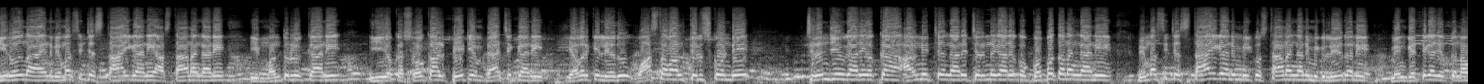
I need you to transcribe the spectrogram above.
ఈ రోజున ఆయన విమర్శించే స్థాయి కానీ ఆ స్థానం కానీ ఈ మంత్రులకు కానీ ఈ యొక్క సోకాల్ పేటీఎం బ్యాచ్కి కానీ ఎవరికి లేదు. వాస్తవాలు తెలుసుకోండి. చిరంజీవి గారి యొక్క ఔన్నిత్యం కానీ చిరంజీవి గారి యొక్క గొప్పతనం కానీ విమర్శించే స్థాయి కానీ మీకు స్థానం కానీ మీకు లేదని మేము గట్టిగా చెప్తున్నాం.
